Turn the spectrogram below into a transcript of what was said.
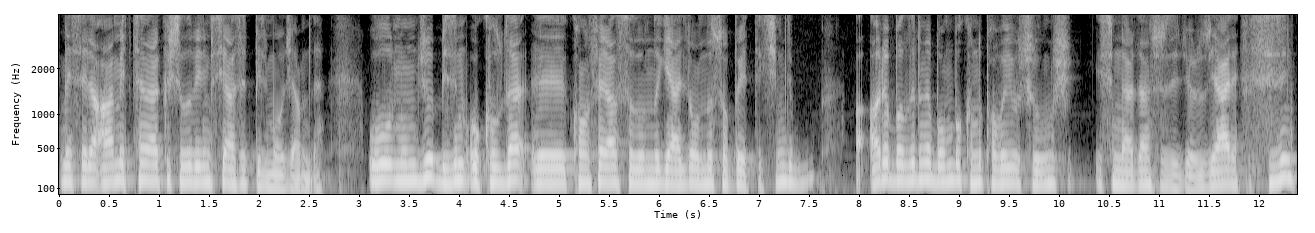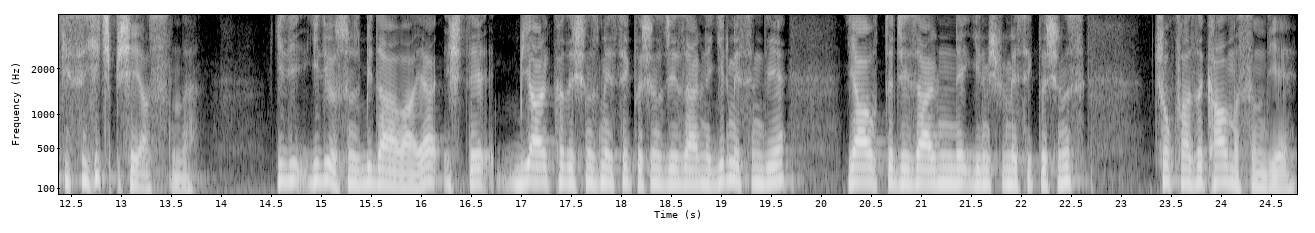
mesela Ahmet Tener Kışlalı benim siyaset bilimi hocamdı. Uğur Mumcu bizim okulda e, konferans salonunda geldi onunla sohbet ettik. Şimdi arabalarına bomba konup havaya uçurulmuş isimlerden söz ediyoruz. Yani sizinkisi hiçbir şey aslında. Gidiyorsunuz bir davaya işte bir arkadaşınız meslektaşınız cezaevine girmesin diye yahut da cezaevine girmiş bir meslektaşınız çok fazla kalmasın diye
